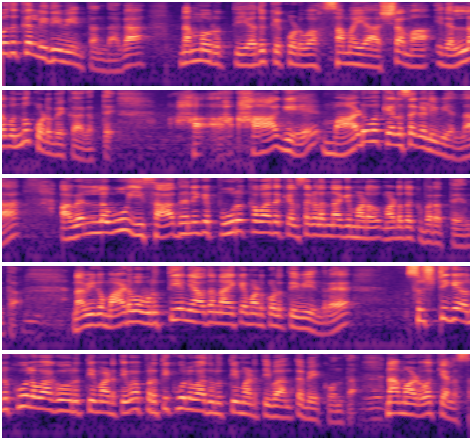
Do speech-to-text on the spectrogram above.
ಬದುಕಲ್ಲಿದ್ದೀವಿ ಅಂತಂದಾಗ ನಮ್ಮ ವೃತ್ತಿ ಅದಕ್ಕೆ ಕೊಡುವ ಸಮಯ, ಶ್ರಮ ಇದೆಲ್ಲವನ್ನೂ ಕೊಡಬೇಕಾಗತ್ತೆ. ಹಾಗೆ ಮಾಡುವ ಕೆಲಸಗಳಿವೆಯಲ್ಲ, ಅವೆಲ್ಲವೂ ಈ ಸಾಧನೆಗೆ ಪೂರಕವಾದ ಕೆಲಸಗಳನ್ನಾಗಿ ಮಾಡೋ, ಮಾಡೋದಕ್ಕೆ ಬರುತ್ತೆ ಅಂತ. ನಾವೀಗ ಮಾಡುವ ವೃತ್ತಿಯನ್ನು ಯಾವುದನ್ನು ಆಯ್ಕೆ ಮಾಡ್ಕೊಳ್ತೀವಿ ಅಂದರೆ, ಸೃಷ್ಟಿಗೆ ಅನುಕೂಲವಾಗುವ ವೃತ್ತಿ ಮಾಡ್ತೀವ, ಪ್ರತಿಕೂಲವಾದ ವೃತ್ತಿ ಮಾಡ್ತೀವ ಅಂತ ಬೇಕು ಅಂತ. ನಾ ಮಾಡುವ ಕೆಲಸ.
